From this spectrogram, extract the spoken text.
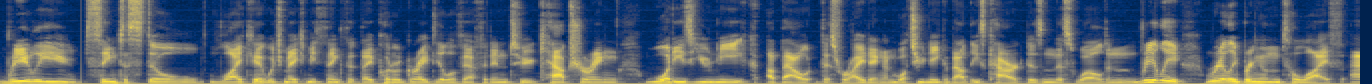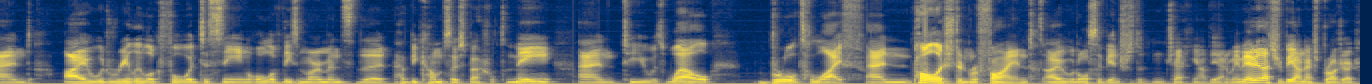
really seem to still like it, which makes me think that they put a great deal of effort into capturing what is unique about this writing and what's unique about these characters in this world and really, really bring them to life. And I would really look forward to seeing all of these moments that have become so special to me and to you as well brought to life and polished and refined. I would also be interested in checking out the anime. Maybe that should be our next project.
